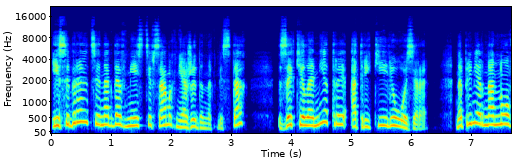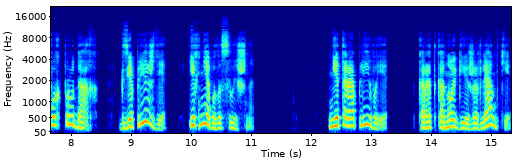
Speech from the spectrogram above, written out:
и собираются иногда вместе в самых неожиданных местах за километры от реки или озера, например, на новых прудах, где прежде их не было слышно. Неторопливые, коротконогие жерлянки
